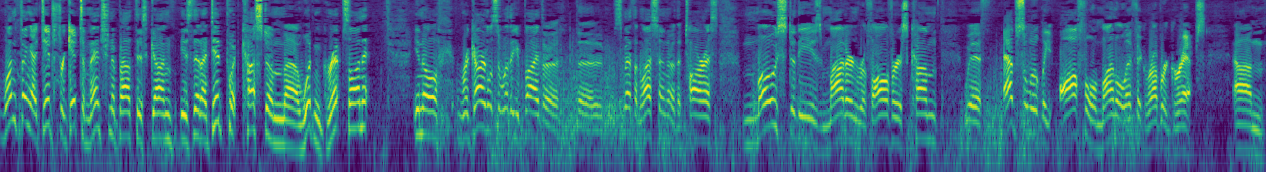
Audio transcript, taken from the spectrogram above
one thing I did forget to mention about this gun is that I did put custom uh, wooden grips on it. You know, regardless of whether you buy the, the Smith & Wesson or the Taurus, most of these modern revolvers come with absolutely awful monolithic rubber grips. Um,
